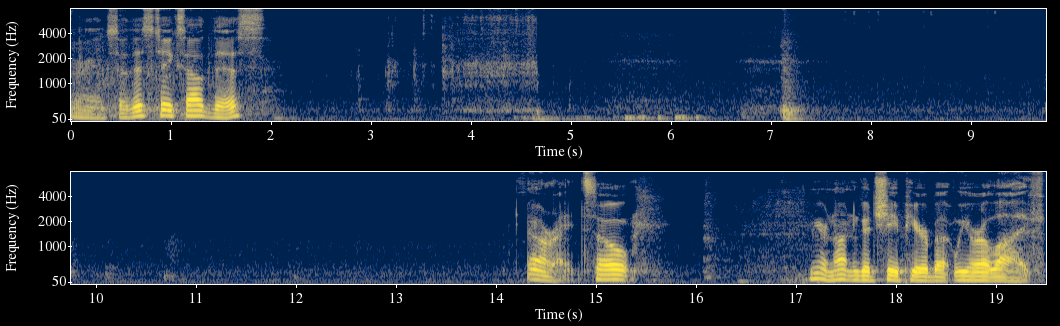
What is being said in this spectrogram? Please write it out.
Alright, so this takes out this. Alright, so we are not in good shape here, but we are alive.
